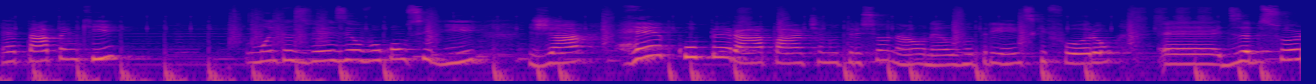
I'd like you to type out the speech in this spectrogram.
é a etapa em que muitas vezes eu vou conseguir já recuperar a parte nutricional, né? Os nutrientes que foram é, desabsor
